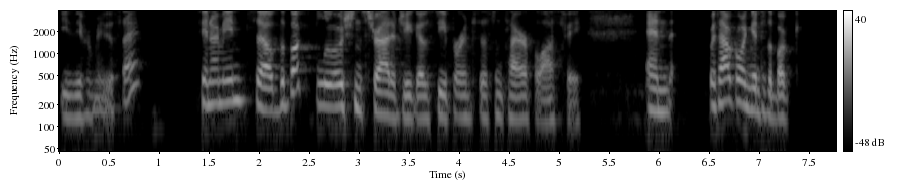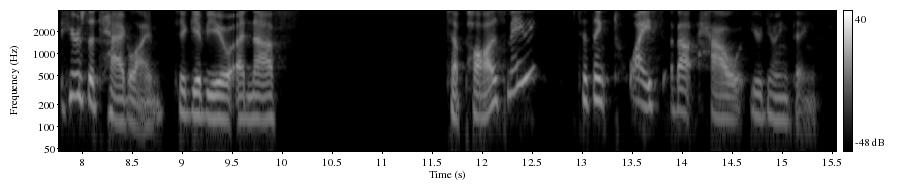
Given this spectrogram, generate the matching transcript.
Easy for me to say. See what I mean? So the book Blue Ocean Strategy goes deeper into this entire philosophy. And without going into the book, here's the tagline to give you enough to pause, maybe to think twice about how you're doing things.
